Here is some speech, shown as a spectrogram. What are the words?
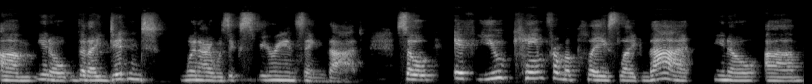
um you know that i didn't when i was experiencing that. So if you came from a place like that you know, um,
